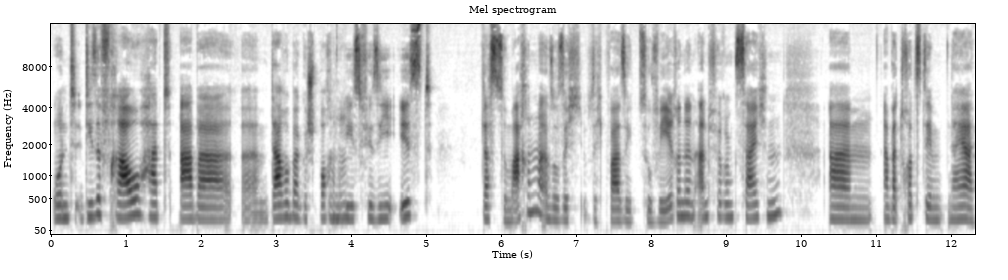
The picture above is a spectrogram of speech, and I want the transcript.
und diese Frau hat aber ähm, darüber gesprochen, wie es für sie ist, das zu machen, also sich, sich quasi zu wehren, in Anführungszeichen. Ähm, aber trotzdem, naja,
